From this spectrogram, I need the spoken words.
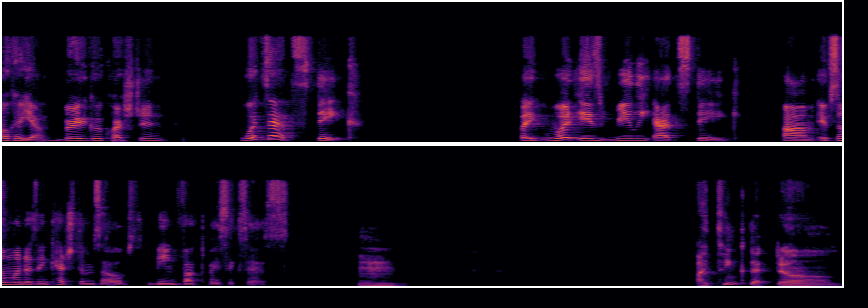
Okay, yeah, very good question. What's at stake? Like, what is really at stake um, if someone doesn't catch themselves being fucked by success? Hmm. I think that um,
